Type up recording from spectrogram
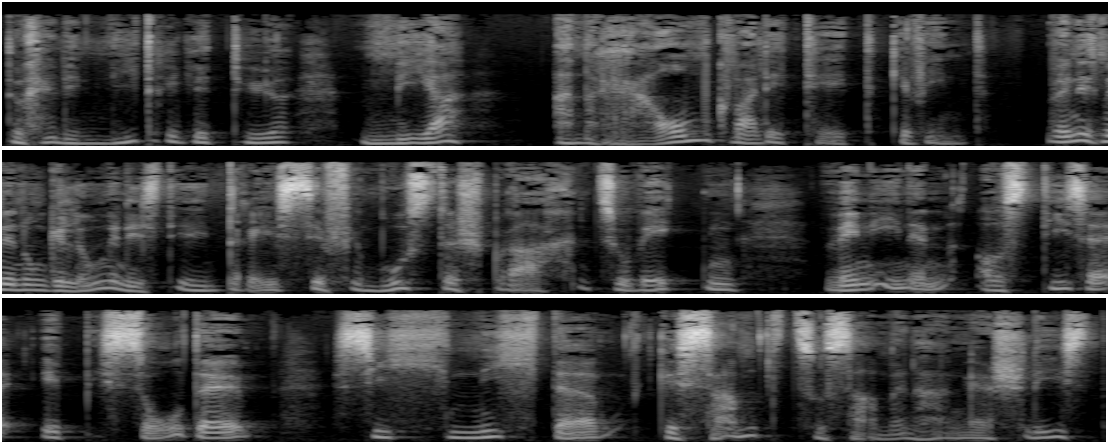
durch eine niedrige Tür mehr an Raumqualität gewinnt. Wenn es mir nun gelungen ist, Ihr Interesse für Mustersprachen zu wecken, wenn Ihnen aus dieser Episode sich nicht der Gesamtzusammenhang erschließt,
